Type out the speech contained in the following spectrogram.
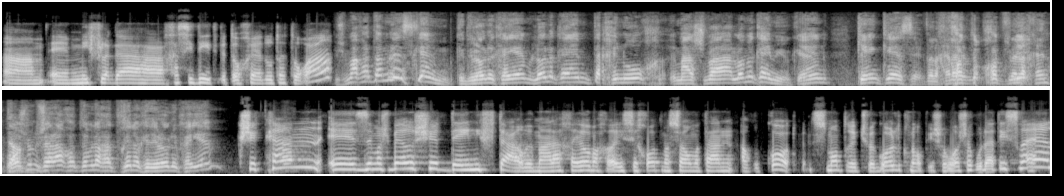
המפלגה החסידית בתוך יהדות התורה. בשביל מה חתמנו? כדי לא לקיים, לא לקיים את החינוך, ההשוואה לא מקיימים, כן? כי אין כסף. ולכן חוט, אתם- חוטפים, ולכן ראש תם- ממשלה חותם לכתחילה כדי לא לקיים? כשכאן אה, זה משבר שדי נפתר במהלך היום אחרי שיחות משא ומתן ארוכות בין סמוטריץ' וגולדקנופ, יושב ראש אגודת ישראל,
